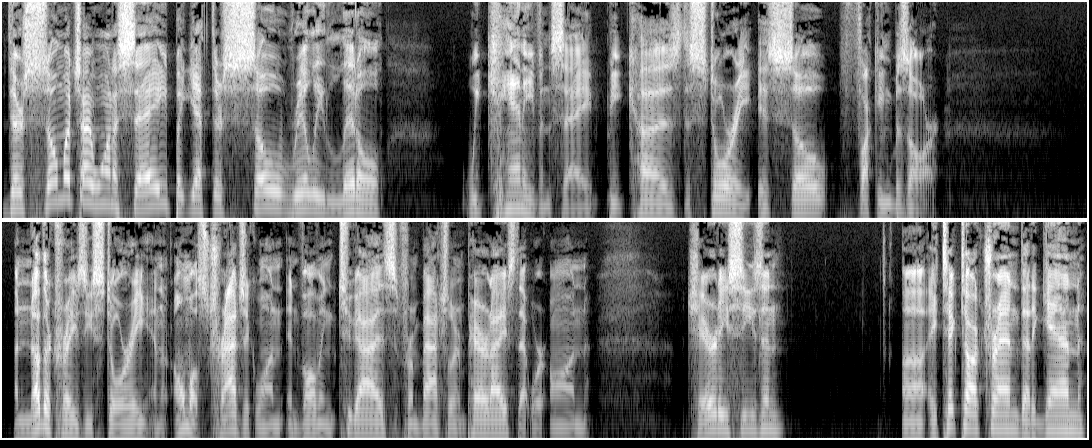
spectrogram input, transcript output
There's so much I want to say, but yet there's so really little we can't even say because the story is so fucking bizarre. Another crazy story and an almost tragic one involving two guys from Bachelor in Paradise that were on charity season. Uh, a TikTok trend that, again,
